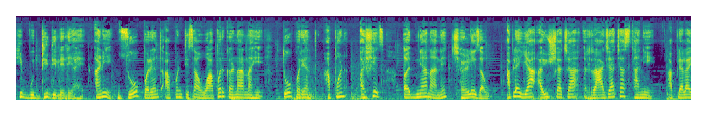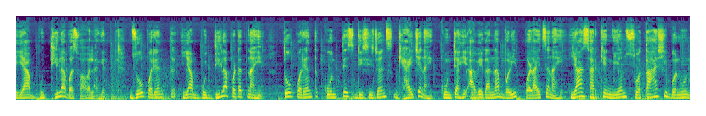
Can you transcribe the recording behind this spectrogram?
ही बुद्धी दिलेली आहे. आणि जोपर्यंत आपण तिचा वापर करणार नाही तोपर्यंत आपण असेच अज्ञानाने छळले जाऊ. आपल्या या आयुष्याच्या राजाच्या स्थानी आपल्याला या बुद्धीला बसवावं लागेल. जोपर्यंत या बुद्धीला पटत नाही तोपर्यंत कोणतेच डिसिजन्स घ्यायचे नाहीत. कोणत्याही आवेगांना बळी पडायचं नाही. यासारखे नियम स्वतःशी बनवून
